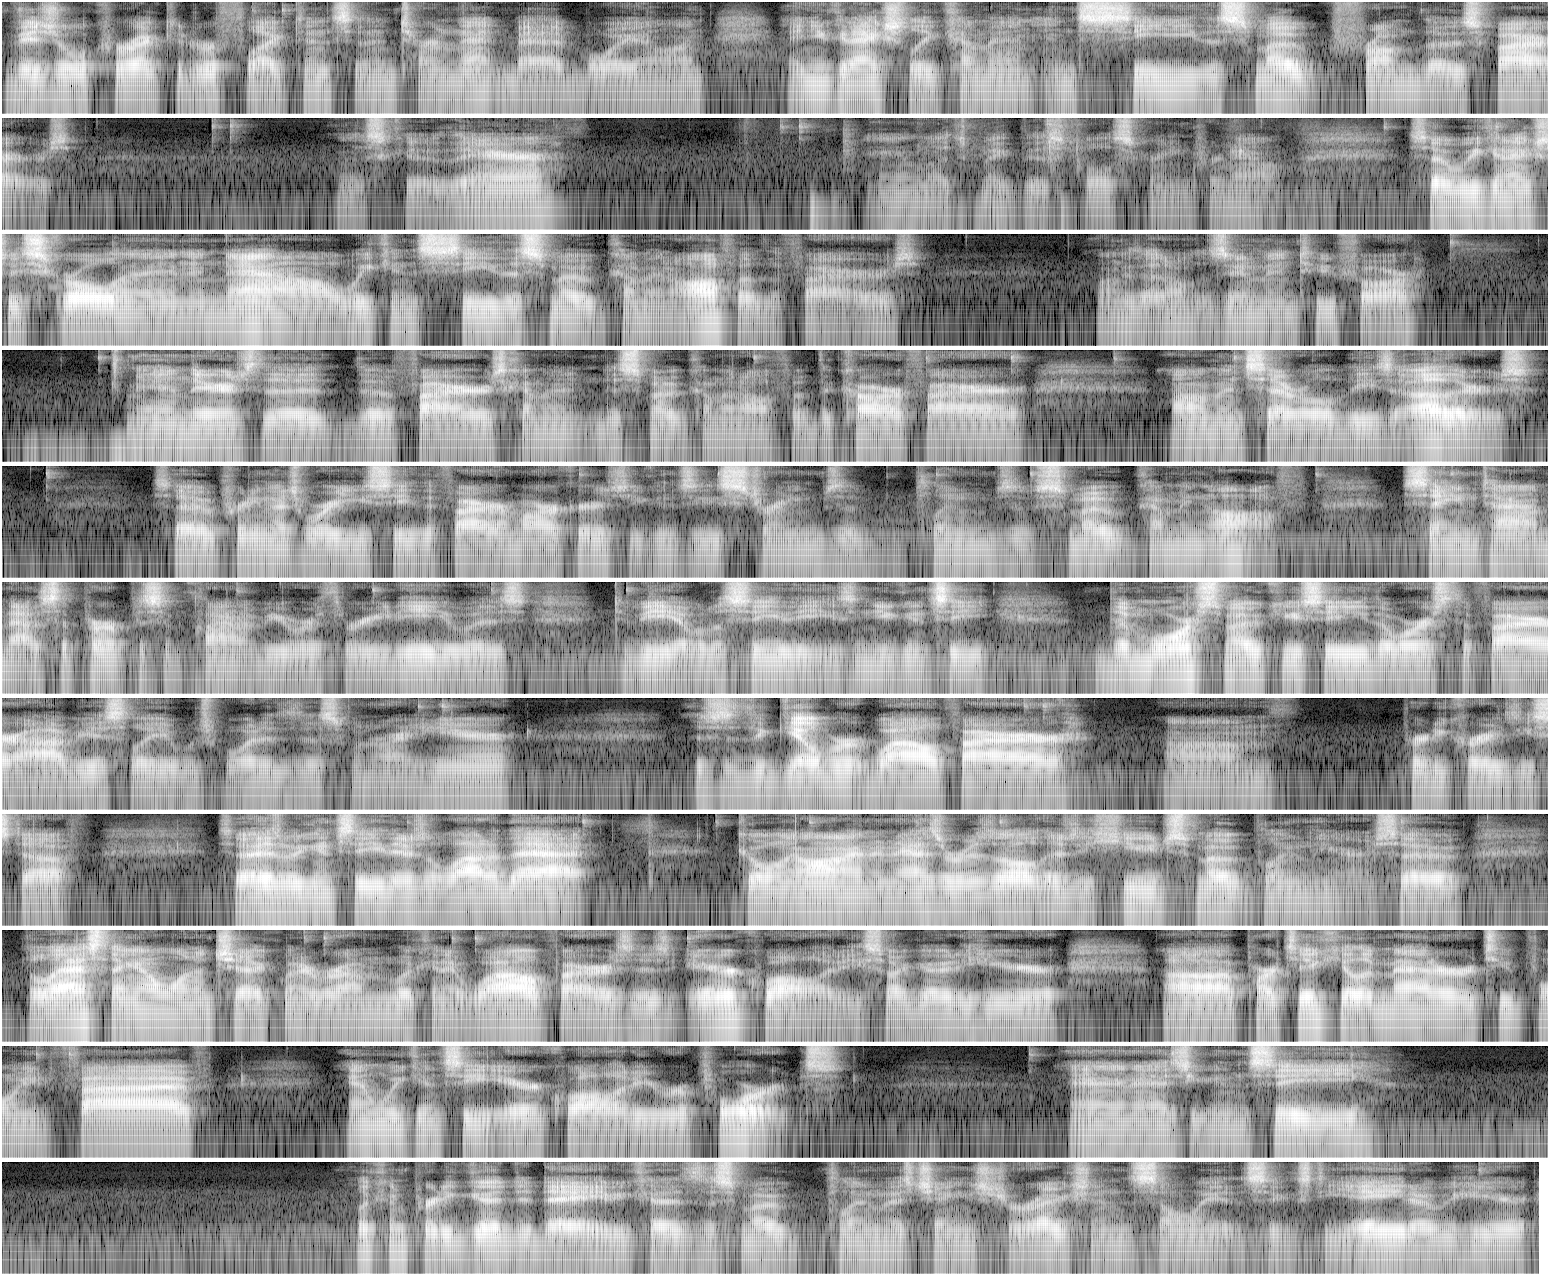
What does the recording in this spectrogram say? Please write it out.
visual corrected reflectance, and then turn that bad boy on. And you can actually come in and see the smoke from those fires. Let's go there and let's make this full screen for now. So we can actually scroll in and now we can see the smoke coming off of the fires as long as I don't zoom in too far. And there's the the fires coming the smoke coming off of the car fire um, and several of these others. So pretty much where you see the fire markers you can see streams of plumes of smoke coming off. Same time. That's the purpose of climate viewer 3d was to be able to see these. And you can see the more smoke you see, the worse the fire, obviously, which what is this one right here? This is the Gilbert wildfire. Um, pretty crazy stuff. So as we can see, there's a lot of that going on. And as a result, there's a huge smoke plume here. So the last thing I want to check whenever I'm looking at wildfires is air quality. So I go to here, uh, particulate matter 2.5, and we can see air quality reports. And as you can see, looking pretty good today because the smoke plume has changed directions. It's only at 68 over here,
